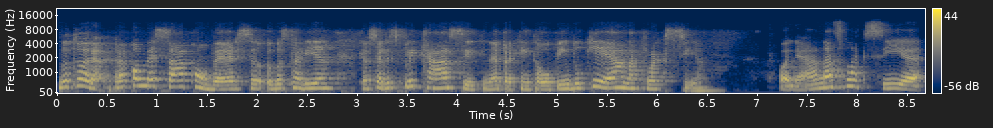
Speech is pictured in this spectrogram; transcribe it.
Doutora, para começar a conversa, eu gostaria que a senhora explicasse, né, para quem está ouvindo, o que é a anafilaxia. Olha, a anafilaxia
